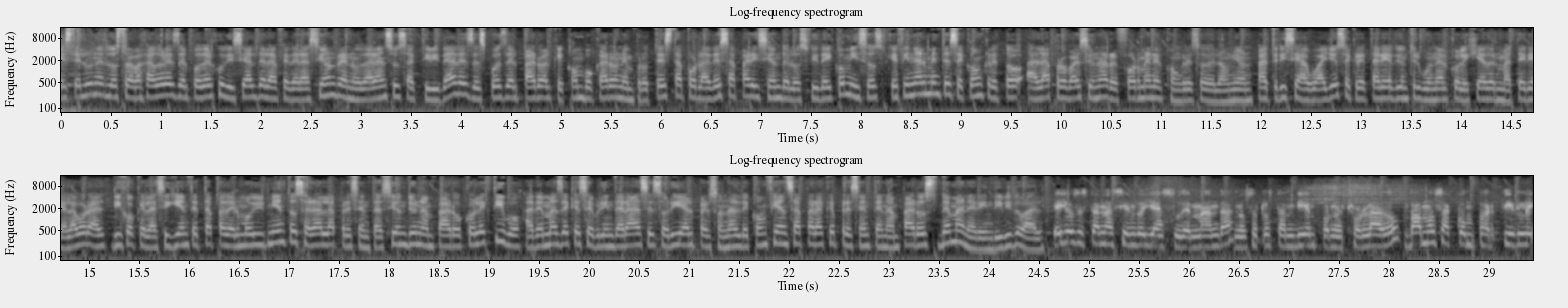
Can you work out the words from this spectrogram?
Este lunes los trabajadores del Poder Judicial de la Federación reanudarán sus actividades después del paro al que convocaron en protesta por la desaparición de los fideicomisos que finalmente se concretó al aprobarse una reforma en el Congreso de la Unión. Patricia Aguayo, secretaria de un tribunal colegiado en materia laboral, dijo que la siguiente etapa del movimiento será la presentación de un amparo colectivo, además de que se brindará asesoría al personal de confianza para que presenten amparos de manera individual. Ellos están haciendo ya su demanda, nosotros también por nuestro lado vamos a compartir la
